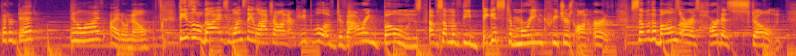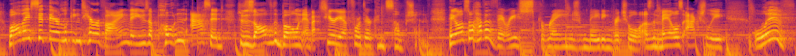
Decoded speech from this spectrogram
that are dead and alive? I don't know. These little guys, once they latch on, are capable of devouring bones of some of the biggest marine creatures on earth. Some of the bones are as hard as stone. While they sit there looking terrifying, they use a potent acid to dissolve the bone and bacteria for their consumption. They also have a very strange mating ritual as the males actually live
